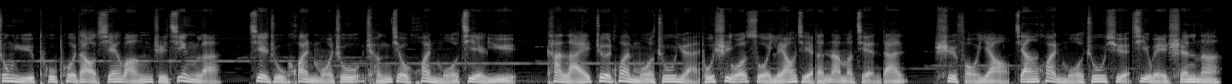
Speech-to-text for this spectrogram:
终于突破到仙王之境了。借助幻魔珠成就幻魔界域，看来这幻魔珠远不是我所了解的那么简单。是否要将幻魔珠血祭为身呢？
